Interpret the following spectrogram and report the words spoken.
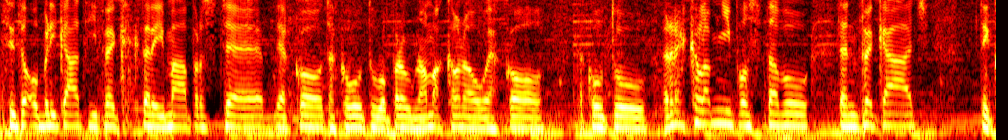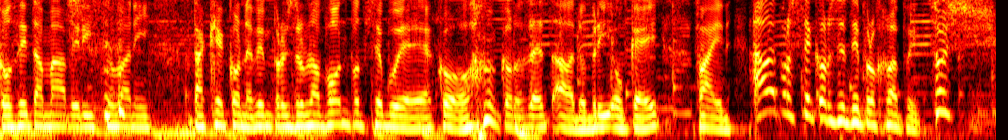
si to oblíká týpek, který má prostě jako takovou tu opravdu namakanou, jako takovou tu reklamní postavu, ten pekáč, ty kozy tam má vyrýsovaný, tak jako nevím, proč zrovna on potřebuje jako korzet, ale dobrý, OK, fajn. Ale prostě korzety pro chlapy, což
